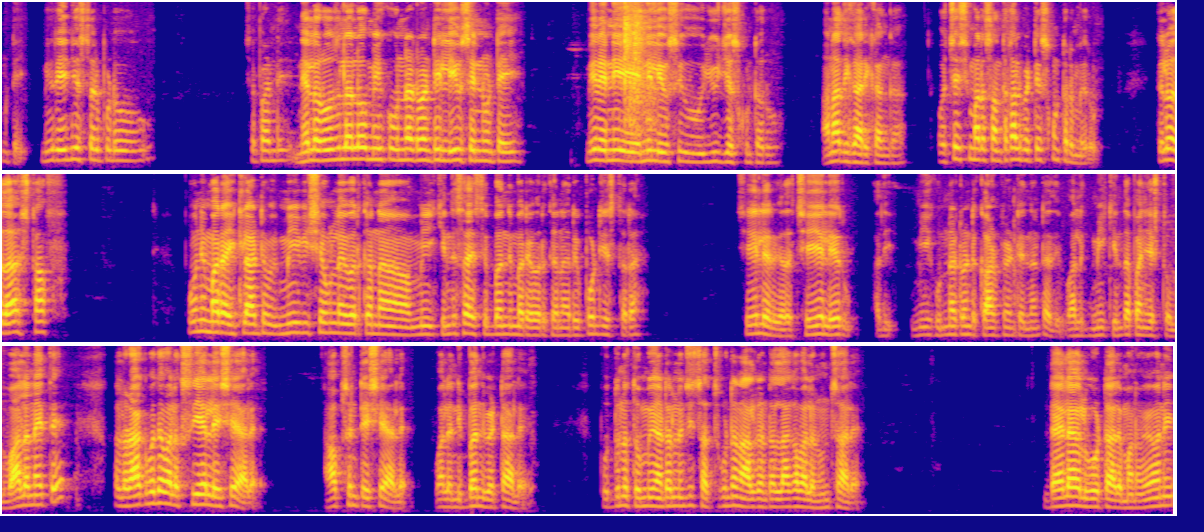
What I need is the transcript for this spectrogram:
ఉంటాయి. మీరు ఏం చేస్తారు ఇప్పుడు? చెప్పండి. నెల రోజులలో మీకు ఉన్నటువంటి లీవ్స్ ఎన్ని ఉంటాయి? మీరు ఎన్ని ఎన్ని లీవ్స్ యూజ్ చేసుకుంటారు? అనధికారికంగా. వచ్చేసి మరి సంతకాలు పెట్టేసుకుంటారు మీరు. తెలియదా స్టాఫ్? పోనీ మరి ఇట్లాంటివి మీ విషయంలో ఎవరికైనా మీ కింది స్థాయి సిబ్బంది మరి ఎవరికైనా రిపోర్ట్ చేస్తారా? చేయలేరు కదా చేయలేరు. అది మీకు ఉన్నటువంటి కాన్ఫిడెంట్ ఏంటంటే అది. వాళ్ళకి మీ కింద పనిచేసేటోళ్ళు వాళ్ళనైతే వాళ్ళు రాకపోతే వాళ్ళకి సీఎల్ వేసేయాలి. ఆబ్సెంట్ వేసేయాలి. వాళ్ళని ఇబ్బంది పెట్టాలి. పొద్దున్న తొమ్మిది గంటల నుంచి చచ్చుకుంటే నాలుగు గంటల దాకా వాళ్ళని ఉంచాలి. డైలాగులు కొట్టాలి మనం. ఏమని?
